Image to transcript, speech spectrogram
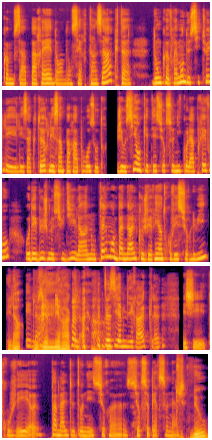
comme ça apparaît dans, dans certains actes. Donc euh, vraiment de situer les, les acteurs les uns par rapport aux autres. J'ai aussi enquêté sur ce Nicolas Prévost. Au début, je me suis dit, il a un nom tellement banal que je vais rien trouver sur lui. Et là, Et là- deuxième miracle. Voilà, deuxième miracle. J'ai trouvé euh, pas mal de données sur euh, sur ce personnage. Dites-nous,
